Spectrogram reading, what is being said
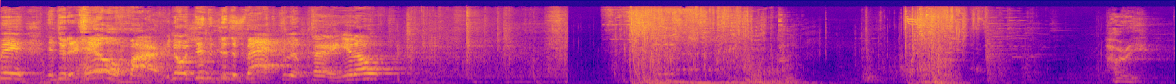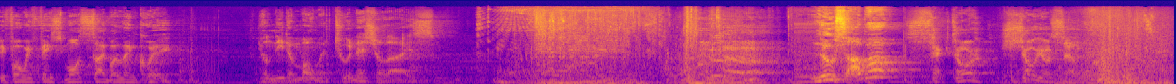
I mean? And do the hellfire. You know, did the, did the backflip thing. You know. Hurry, before we face more Cyber Lin Kuei. You'll need a moment to initialize. New Saba? Sector, show yourself.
